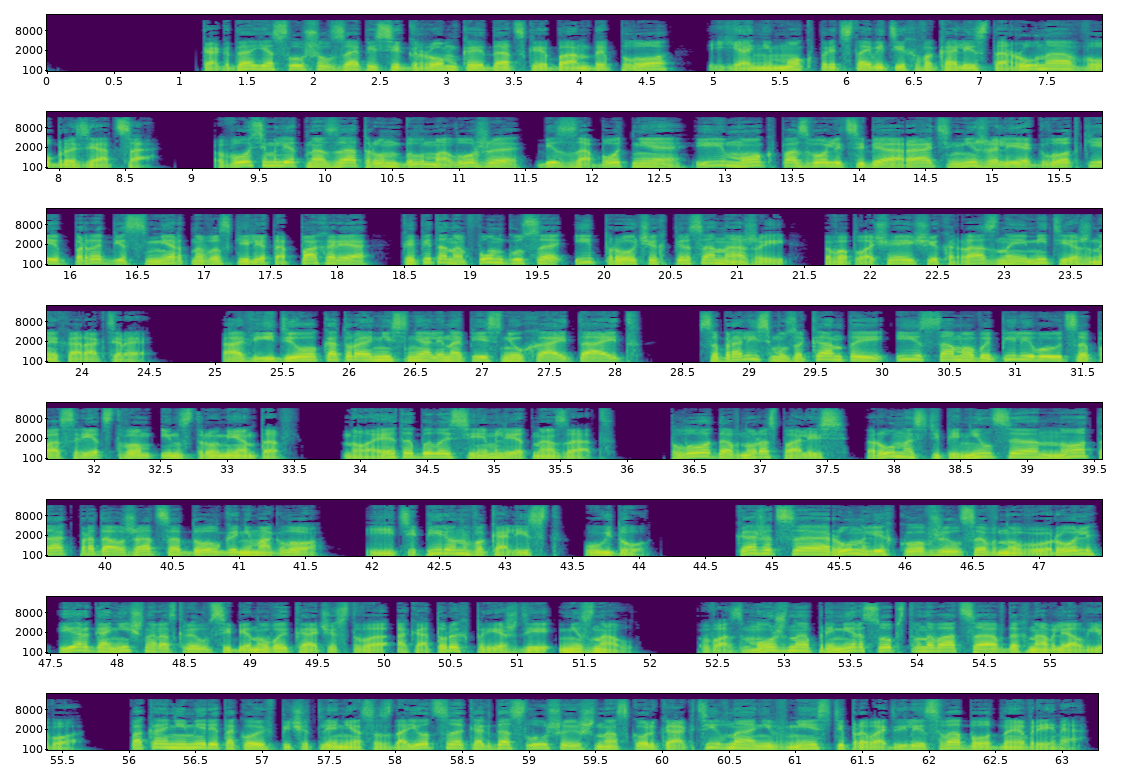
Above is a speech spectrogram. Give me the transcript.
Когда я слушал записи громкой датской банды Пло, я не мог представить их вокалиста Руна в образе отца. Восемь лет назад Рун был моложе, беззаботнее и мог позволить себе орать, не жалея глотки, про бессмертного скелета-пахаря, капитана Фунгуса и прочих персонажей, воплощающих разные мятежные характеры. А видео, которое они сняли на песню «High Tide», собрались музыканты и самовыпиливаются посредством инструментов. Но это было семь лет назад. Пло давно распались, Рун остепенился, но так продолжаться долго не могло, и теперь он вокалист «Уйду». Кажется, Рун легко вжился в новую роль и органично раскрыл в себе новые качества, о которых прежде не знал. Возможно, пример собственного отца вдохновлял его. По крайней мере, такое впечатление создается, когда слушаешь, насколько активно они вместе проводили свободное время.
